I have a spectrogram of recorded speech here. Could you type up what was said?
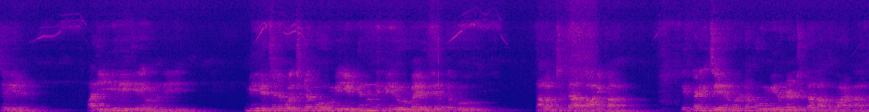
చేయలేదు. అది ఈ రీతి ఉన్నది. మీరు ఇచ్చటకు వచ్చుటకు మీ ఇంటి నుండి మీరు బయలుదేరుటకు తలంచుట భావి ఇక్కడికి చేరుకుంటకు మీరు నడుచుట వర్తమాన కాలం.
